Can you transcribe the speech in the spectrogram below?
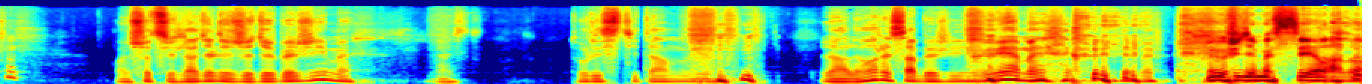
Oni všetci hľadeli, že kde bežíme. Aj turisti tam, že, že ale hore sa beží, my vieme. my už ideme z cieľa. Áno.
